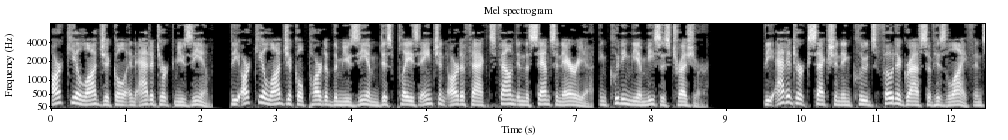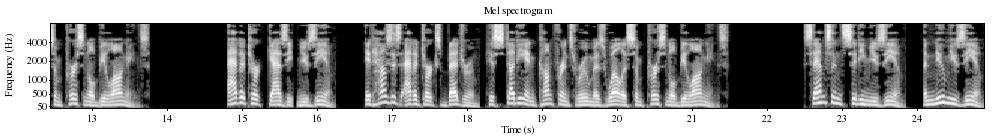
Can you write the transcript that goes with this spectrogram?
Archaeological and Ataturk Museum. The archaeological part of the museum displays ancient artifacts found in the Samsun area, including the Amisus treasure. The Ataturk section includes photographs of his life and some personal belongings. Ataturk Gazi Museum. It houses Ataturk's bedroom, his study and conference room as well as some personal belongings. Samsun City Museum. A new museum,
